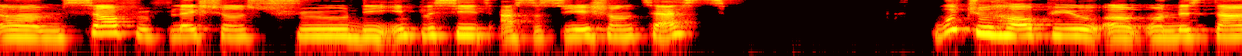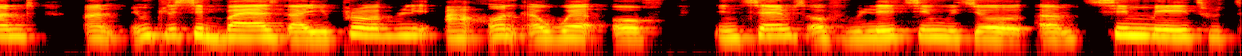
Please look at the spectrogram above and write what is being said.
um, self-reflections through the implicit association test, which will help you um, understand an implicit bias that you probably are unaware of in terms of relating with your um, teammates, with,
